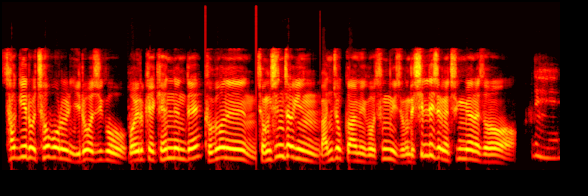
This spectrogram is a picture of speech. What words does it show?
사기로 처벌을 이루어지고 뭐 이렇게 했는데 그거는 정신적인 만족감이고 승리죠. 근데 실리적인 측면에서 네.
